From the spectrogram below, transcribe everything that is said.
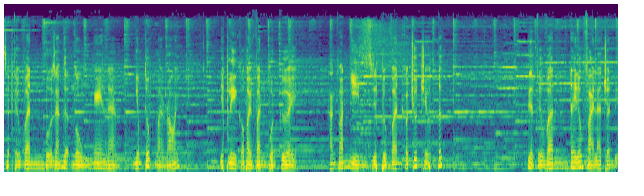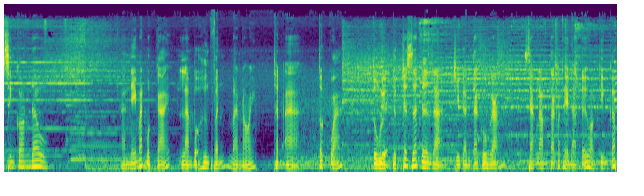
Diệp Tử Vân bộ dáng ngượng ngùng, nghe làm nghiêm túc mà nói. Nhiếp Ly có vài phần buồn cười. Hắn thoáng nhìn Diệp Tử Vân có chút trêu tức. Diệp Tử Vân, đây đâu phải là chuẩn bị sinh con đâu. Hắn nháy mắt một cái, Làm bộ hưng phấn mà nói, Thật à tốt quá. Tu luyện thực chất rất đơn giản, Chỉ cần ta cố gắng, Sang năm ta có thể đạt tới hoàng kim cấp.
